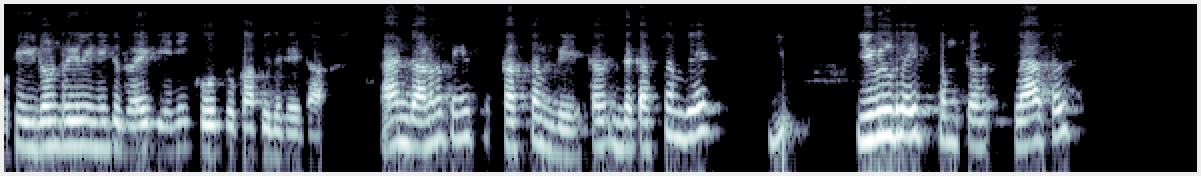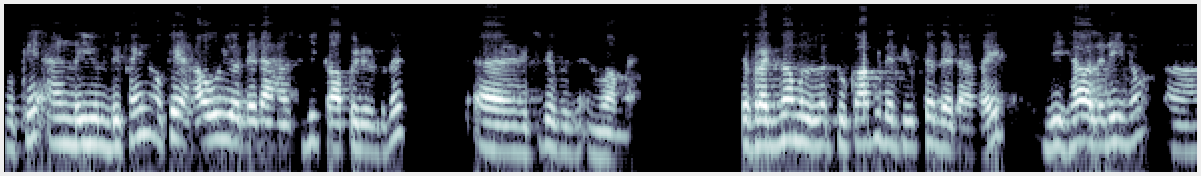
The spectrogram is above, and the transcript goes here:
Okay, you don't really need to write any code to copy the data. And the another thing is custom way. In the custom way, you, you will write some classes, okay, and you will define, okay, how your data has to be copied into the uh, HDFS environment. So for example, to copy the Twitter data, right, we have already, you know, uh,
